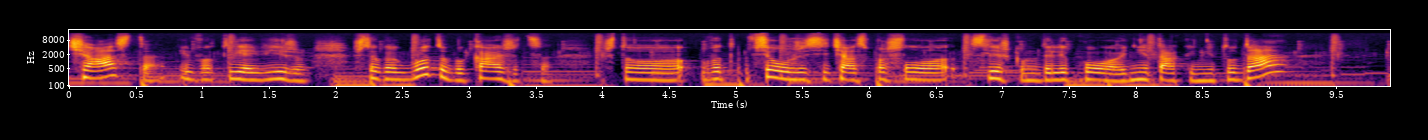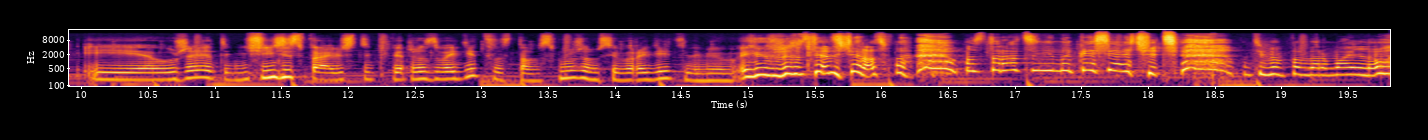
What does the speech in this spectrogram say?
часто, и вот я вижу, что как будто бы кажется, что вот все уже сейчас пошло слишком далеко, не так и не туда, и уже это ничего не исправишь, что теперь разводиться там, с мужем, с его родителями, и уже в следующий раз постараться не накосячить, у тебя по-нормальному.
